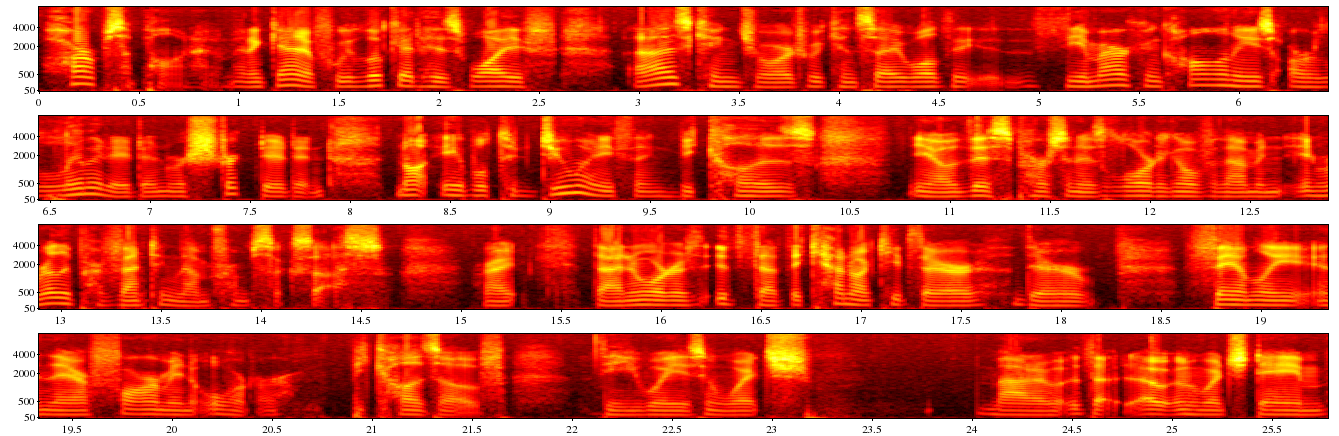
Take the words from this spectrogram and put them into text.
harps upon him. And again, if we look at his wife as King George, we can say, well, the, the American colonies are limited and restricted and not able to do anything because, you know, this person is lording over them and, and really preventing them from success. Right, that in order that they cannot keep their their family and their farm in order because of the ways in which uh, in which Dame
